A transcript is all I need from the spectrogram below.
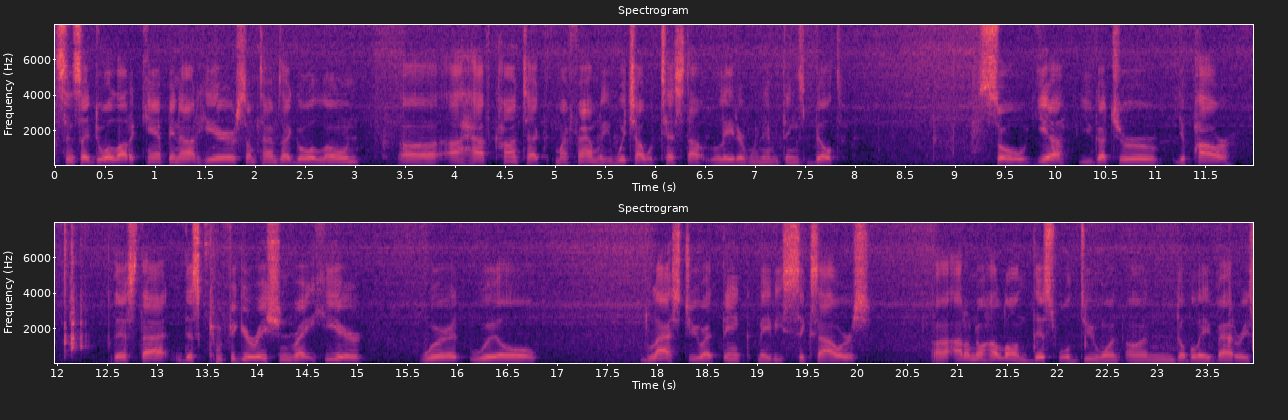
Since I do a lot of camping out here, sometimes I go alone. uh, I have contact with my family, which I will test out later when everything's built. So yeah, you got your your power, this, that. This configuration right here where it will last you, I think, maybe six hours. Uh, I don't know how long this will do on, on AA batteries,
